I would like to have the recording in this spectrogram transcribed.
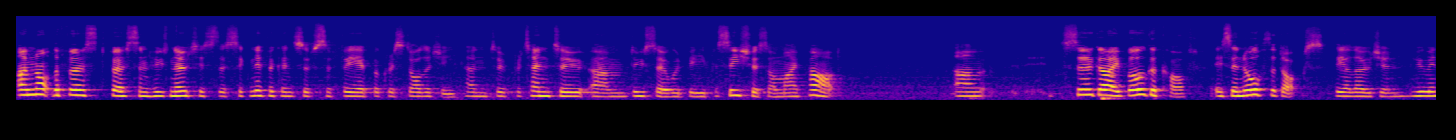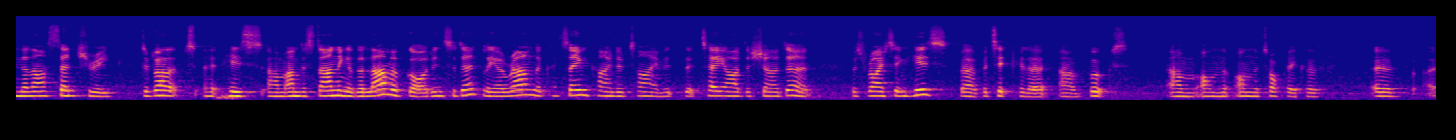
I'm not the first person who's noticed the significance of Sophia for Christology, and to pretend to um, do so would be facetious on my part. Um, Sergei Bulgakov is an Orthodox theologian who, in the last century, developed uh, his um, understanding of the Lamb of God, incidentally, around the same kind of time that, Teilhard de Chardin was writing his uh, particular uh, books um, on, the, on the topic of, of uh,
